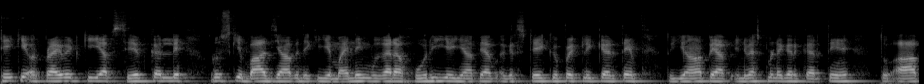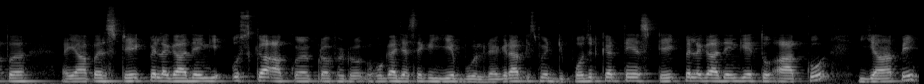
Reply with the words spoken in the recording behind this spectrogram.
ठीक है? और प्राइवेट की आप सेव कर ले। और उसके बाद यहाँ पे देखिए, ये माइनिंग वगैरह हो रही है। यहाँ पे आप अगर स्टेक के ऊपर क्लिक करते हैं तो यहाँ पे आप इन्वेस्टमेंट अगर करते हैं तो आप यहाँ पर स्टेक पे लगा देंगे, उसका आपको प्रॉफिट होगा। जैसे कि ये बोल रहे हैं, अगर आप इसमें डिपॉजिट करते हैं स्टेक पे लगा देंगे तो आपको यहाँ पे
